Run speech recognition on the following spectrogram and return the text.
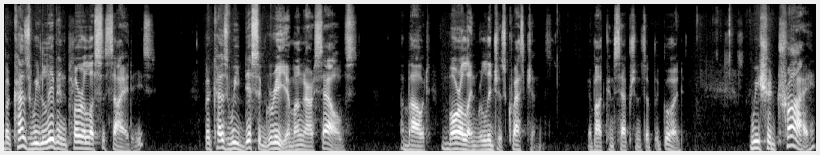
because we live in pluralist societies, because we disagree among ourselves about moral and religious questions, about conceptions of the good, we should try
